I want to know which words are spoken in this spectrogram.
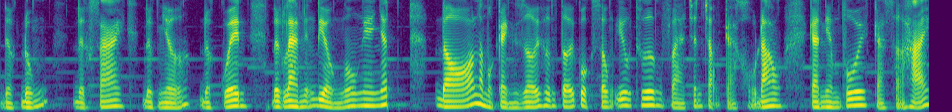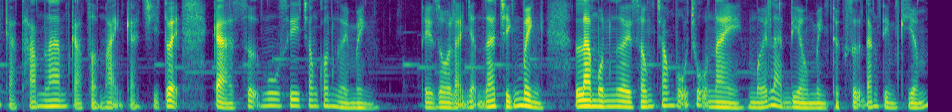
Được đúng, được sai, được nhớ, được quên, được làm những điều ngô nghê nhất. Đó là một cảnh giới hướng tới cuộc sống yêu thương và trân trọng cả khổ đau, cả niềm vui, cả sợ hãi, cả tham lam, cả phẩm hạnh, cả trí tuệ, cả sự ngu si trong con người mình để rồi lại nhận ra chính mình là một người sống trong vũ trụ này mới là điều mình thực sự đang tìm kiếm.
